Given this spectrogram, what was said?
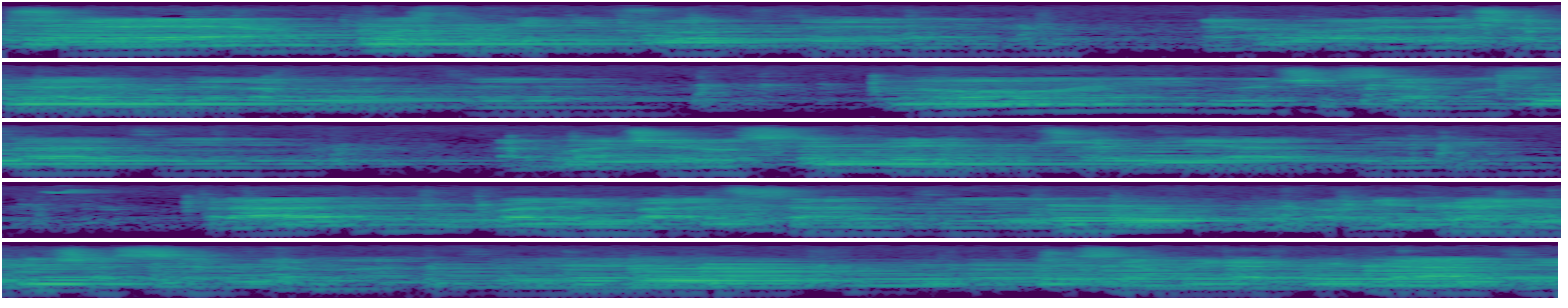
C'è un posto che ti fotte nel cuore del cervello quadri imbarazzanti, per ogni cranio 17 amanti. Ci siamo inerpicati,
